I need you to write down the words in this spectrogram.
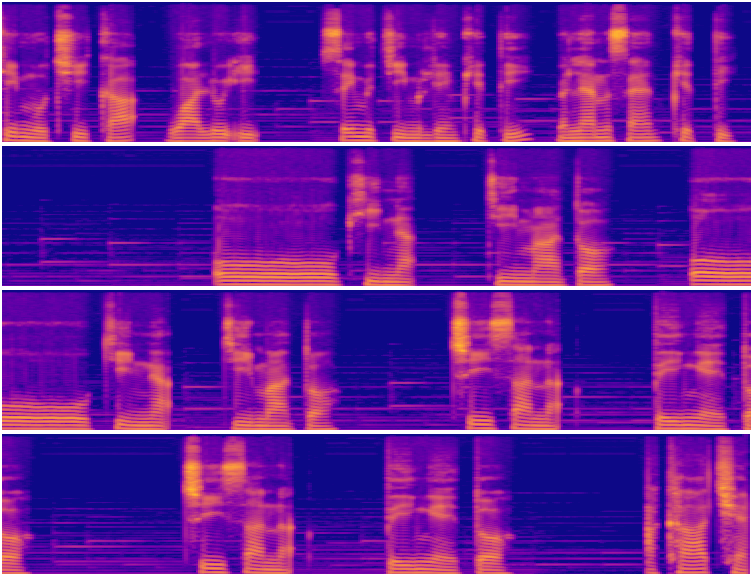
ခီမိုချီကဝါလူဤစိတ်မကြည်မလင်ဖြစ်သည်ဗလမ်ဆန်းဖြစ်သည်အိုခီနာဂျီမာတော်အိုခီနာဂျီမာတော်ချီဆနာပေးငယ်တော်ချီဆနာပေးငယ်တော်အခါချံ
